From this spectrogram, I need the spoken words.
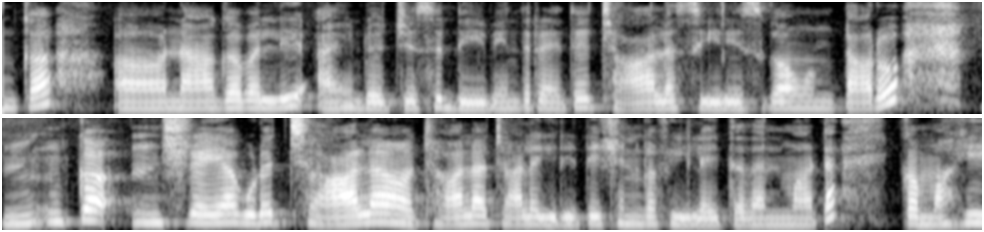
ఇంకా నాగవల్లి అండ్ వచ్చేసి దేవేంద్ర అయితే చాలా సీరియస్గా ఉంటారు. ఇంకా శ్రేయ కూడా చాలా చాలా చాలా ఇరిటేషన్గా ఫీల్ అవుతుంది అనమాట ఇంకా మహి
